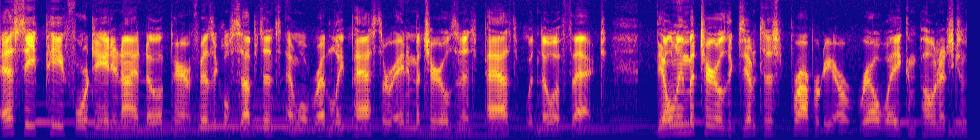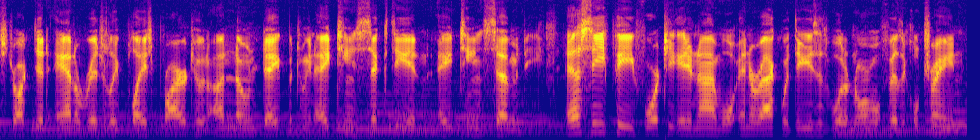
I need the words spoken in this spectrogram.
SCP-1489 has no apparent physical substance and will readily pass through any materials in its path with no effect. The only materials exempt to this property are railway components constructed and originally placed prior to an unknown date between 1860 and 1870. SCP-1489 will interact with these as would a normal physical train,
